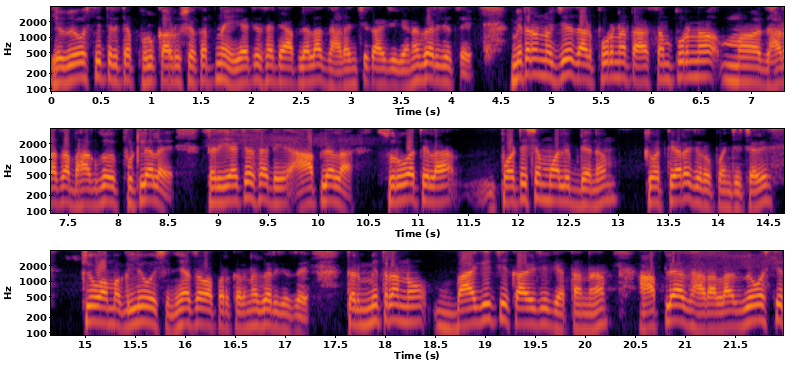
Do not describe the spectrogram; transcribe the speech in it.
हे व्यवस्थितरित्या फुल काढू शकत नाही. याच्यासाठी आपल्याला झाडांची काळजी घेणं गरजेचं आहे. मित्रांनो जे झाड पूर्णतः संपूर्ण झाडाचा भाग जो फुटलेला आहे तर याच्यासाठी आपल्याला सुरुवातीला पोटॅशियम मॉलिब्डेनम किंवा तेरा झिरो पंचेचाळीस किंवा मग लिओशिन याचा वापर करणं गरजेचं आहे. तर मित्रांनो बागेची काळजी घेताना आपल्या झाडाला व्यवस्थित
